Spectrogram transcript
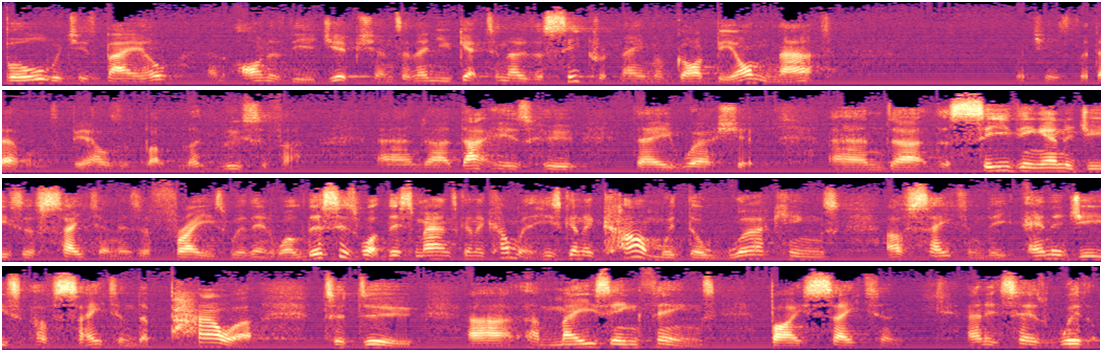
Bull, which is Baal, and On of the Egyptians. And then you get to know the secret name of God beyond that, which is the devil, it's Beelzebub, Lucifer. And uh, that is who they worship. And uh, the seething energies of Satan is a phrase within. Well, this is what this man's going to come with. He's going to come with the workings of Satan, the energies of Satan, the power to do uh, amazing things by Satan and it says, with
